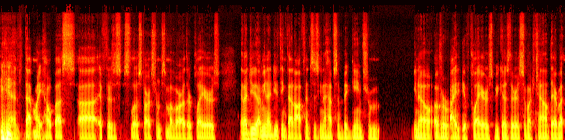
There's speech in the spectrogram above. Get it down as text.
Mhm. and that might help us uh, if there's slow starts from some of our other players. And I do, I mean, I do think that offense is going to have some big games from you know a variety of players because there is so much talent there. But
